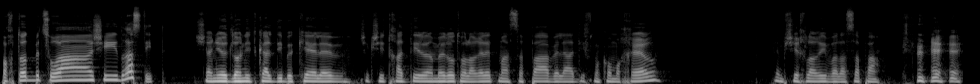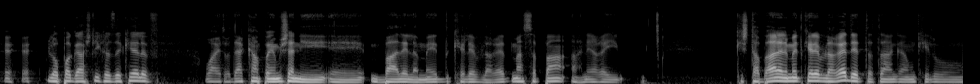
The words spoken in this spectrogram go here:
פוחתות בצורה שהיא דרסטית. שאני עוד לא נתקלתי בכלב, שכשהתחלתי ללמד אותו לרדת מהספה ולהעדיף מקום אחר, המשיך לריב על הספה. לא פגשתי כזה כלב. וואי, אתה יודע כמה פעמים שאני אה, בא ללמד כלב לרדת מהספה? אני הרי... כשאתה בא ללמד כלב לרדת, אתה גם כאילו...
